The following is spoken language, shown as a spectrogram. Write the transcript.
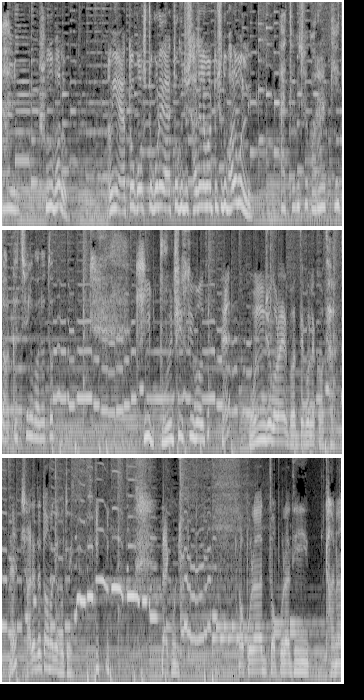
ভালো। শুধু ভালো? আমি এত কষ্ট করে এত কিছু সাজালাম আর তুই শুধু ভালো বললি? এত কিছু করার কি দরকার ছিল বলো তো? কি বলছিস তুই বলতো? হ্যাঁ? মঞ্জু গড়াইয়ের বার্থডে বলে কথা। হ্যাঁ? সাজাতে তো আমাকে হতোই। দেখ মঞ্জু অপরাধ, অপরাধী, থানা,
